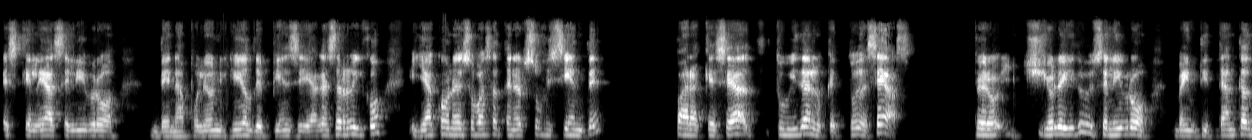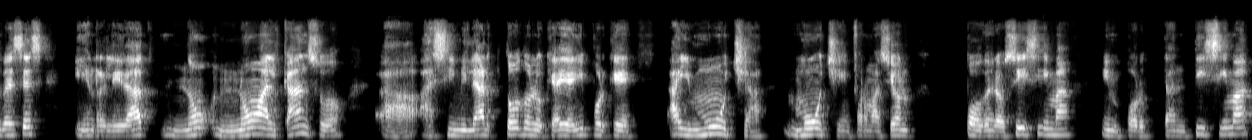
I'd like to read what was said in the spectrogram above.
es que leas el libro de Napoleón Hill de Piense y hágase rico y ya con eso vas a tener suficiente para que sea tu vida lo que tú deseas. Pero yo he leído ese libro veintitantas veces y en realidad no, no alcanzo a asimilar todo lo que hay ahí porque hay mucha, mucha información poderosísima, importantísima,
